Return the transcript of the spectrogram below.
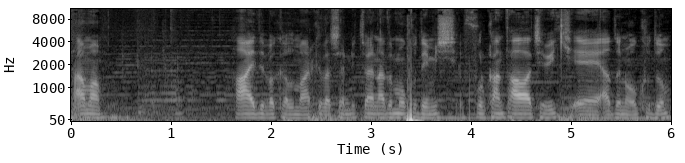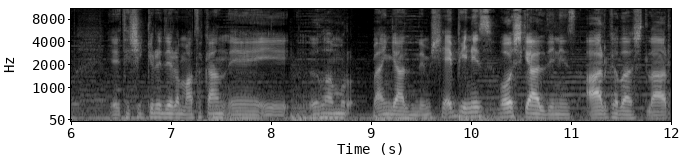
Tamam. Haydi bakalım arkadaşlar lütfen adımı oku demiş. Furkan Tağlaçevik e, adını okudum. E, teşekkür ederim Atakan e, e, Ilamur ben geldim demiş. Hepiniz hoş geldiniz arkadaşlar.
